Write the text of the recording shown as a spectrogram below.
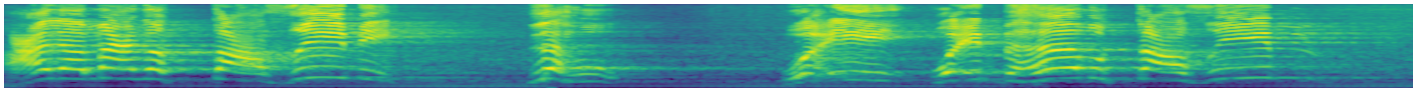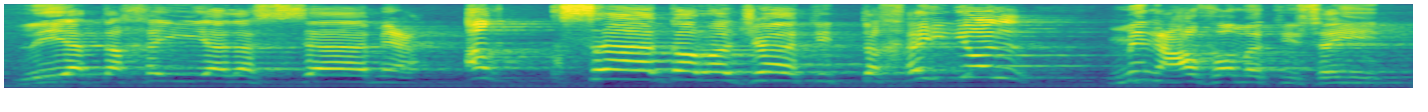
على معنى التعظيم له. وإبهام التعظيم ليتخيل السامع أقصى درجات التخيل من عظمة زيد.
